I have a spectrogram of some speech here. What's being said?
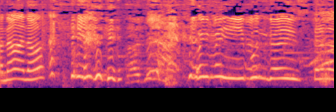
ano. Ano. Uy, may ibon, guys. Tara na.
